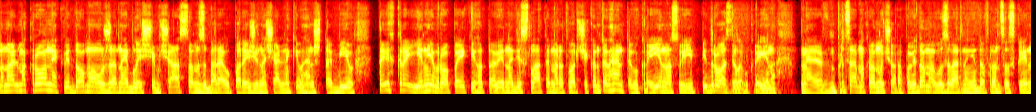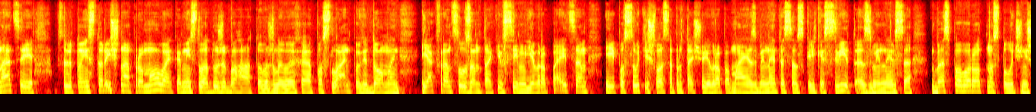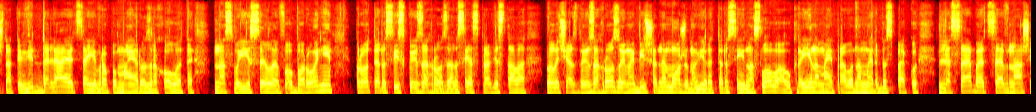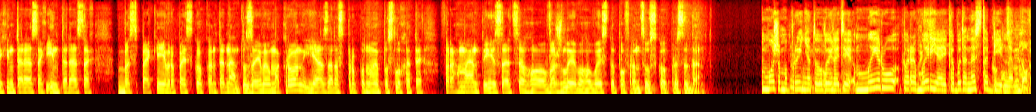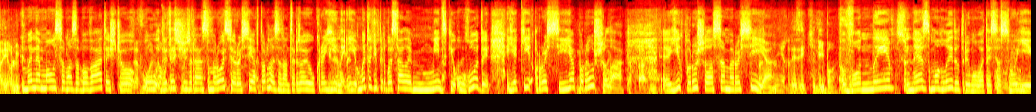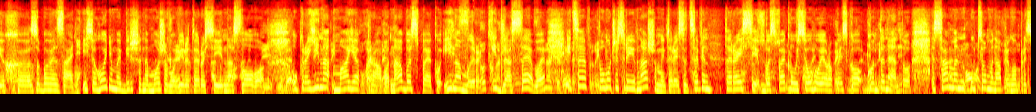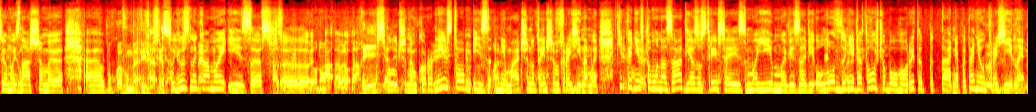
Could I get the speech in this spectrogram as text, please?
Мануель Макрон, як відомо, уже найближчим часом збере у Парижі начальників генштабів тих країн Європи, які готові надіслати миротворчі контингенти в Україну, свої підрозділи в Україну. Е, Про це Макрон учора повідомив у зверненні до французької нації. Абсолютно історична промова, яка містила дуже багато важливих е, послань, повідомлень як французам, так і всім європейцям. І по суті йшлося про те, що Європа має змінитися, оскільки світ змінився безповоротно. Сполучені Штати віддаляються. Європа має розраховувати на свої сили в обороні проти російської загрози. Росія справді стала величезною загрозою. Ми більше не можемо вірити Росії на слово. А Україна має право на мир, безпеку для себе. Це в наших інтересах, інтересах безпеки європейського континенту, заявив Макрон. Я зараз пропоную послухати фрагмент із цього важливого виступу французького президента. Можемо прийняти у вигляді миру перемир'я, яке буде нестабільним. Ми не мусимо забувати, що у 2014 році Росія вторглася на територію України, і ми тоді підписали мінські угоди, які Росія порушила. Е, Їх порушила саме Росія. Вони не змогли дотримуватися своїх е, зобов'язань, і сьогодні ми більше не можемо вірити Росії на слово. Україна має право на безпеку і на мир, і для себе, і це в тому числі і в нашому інтересі. Це в інтересі безпеки усього європейського континенту. Саме у цьому напрямку працюємо із нашими е, союзниками із е, е, Сполученим Королівством, із Німеччиною та іншими країнами. Кілька днів тому назад я зустрівся із моїм візаві у Лондоні для того, щоб обговорити питання питання України.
